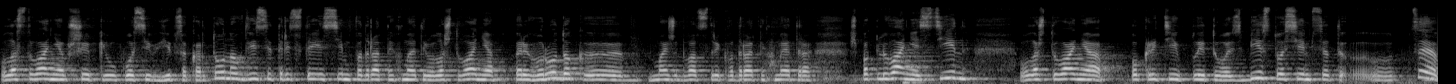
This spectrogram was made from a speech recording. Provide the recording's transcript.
влаштування обшивки укосів гіпсокартону в 233,7 квадратних метрів, влаштування перегородок е, майже 23 квадратних метра, шпаклювання стін, Улаштування покриттів плит ОСБ 170 е, це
